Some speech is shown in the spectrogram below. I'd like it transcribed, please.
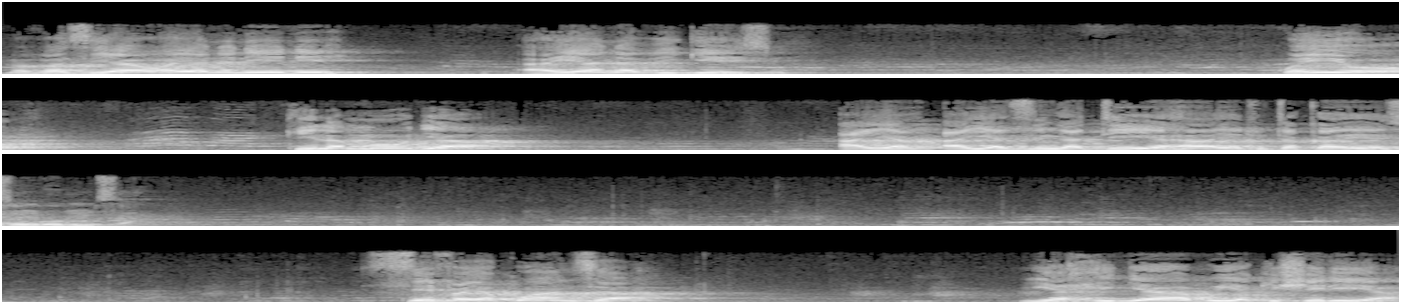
mavazi yao hayana nini? Hayana vigezo. Kwa hiyo kila mmoja aya, ayazingatie haya tutakayoyazungumza. Sifa ya kwanza ya hijabu ya kisheria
